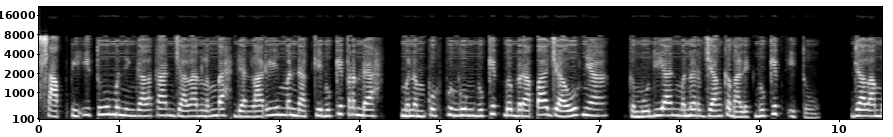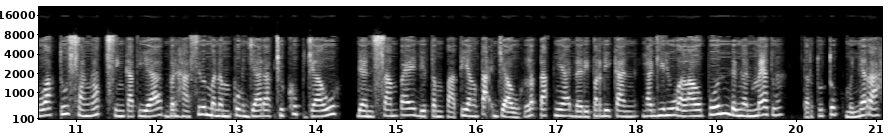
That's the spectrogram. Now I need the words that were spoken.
sapi itu meninggalkan jalan lembah dan lari mendaki bukit rendah, menempuh punggung bukit beberapa jauhnya, kemudian menerjang ke balik bukit itu. Dalam waktu sangat singkat ia berhasil menempuh jarak cukup jauh, dan sampai di tempat yang tak jauh letaknya dari perdikan Yagi walaupun dengan metel, tertutup menyerah,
